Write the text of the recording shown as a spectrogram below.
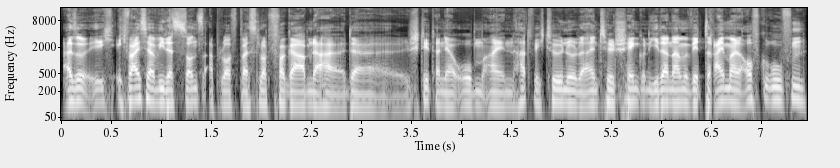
Also ich, ich weiß ja, wie das sonst abläuft bei Slotvergaben. Da, da steht dann ja oben ein Hartwig Töne oder ein Till Schenk und jeder Name wird dreimal aufgerufen.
